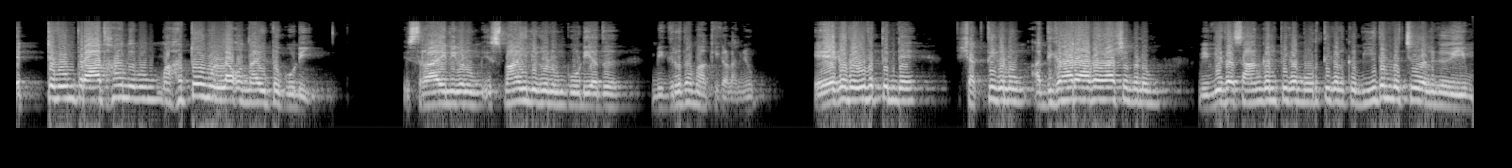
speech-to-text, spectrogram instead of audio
ഏറ്റവും പ്രാധാന്യവും മഹത്വവുമുള്ള ഒന്നായിട്ട് കൂടി ഇസ്രായേലികളും ഇസ്മായിലുകളും കൂടി അത് വികൃതമാക്കി കളഞ്ഞു. ഏകദൈവത്തിന്റെ ശക്തികളും അധികാരാവകാശങ്ങളും വിവിധ സാങ്കല്പിക മൂർത്തികൾക്ക് വീതം വെച്ചു നൽകുകയും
